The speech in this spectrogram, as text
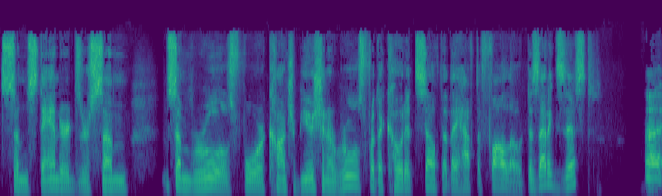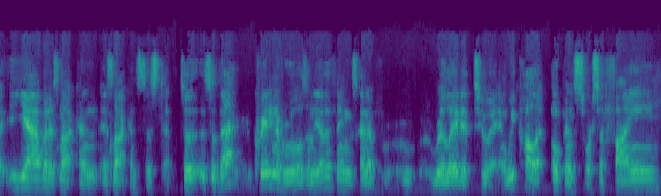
some standards or some some rules for contribution or rules for the code itself that they have to follow. Does that exist? Uh, yeah, but it's not con- it's not consistent. So so that creating of rules and the other things kind of r- related to it, and we call it open sourceifying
